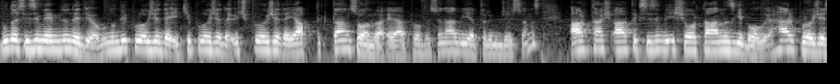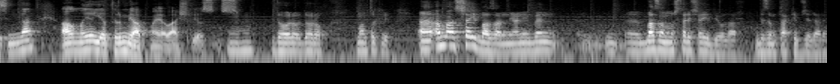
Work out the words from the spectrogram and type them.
Bu da sizi memnun ediyor. Bunun bir projede, iki projede, üç projede yaptıktan sonra eğer profesyonel bir yatırımcıysanız Artaş artık sizin bir iş ortağınız gibi oluyor. Her projesinden almaya, yatırım yapmaya başlıyorsunuz. Hı hı. Doğru doğru mantıklı. Ee, ama şey bazen yani ben e, bazen müşteri şey diyorlar bizim takipçilere.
